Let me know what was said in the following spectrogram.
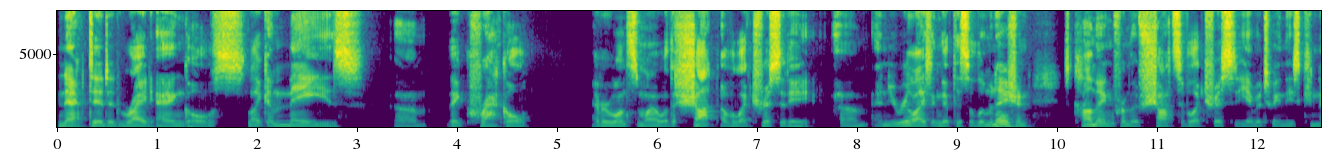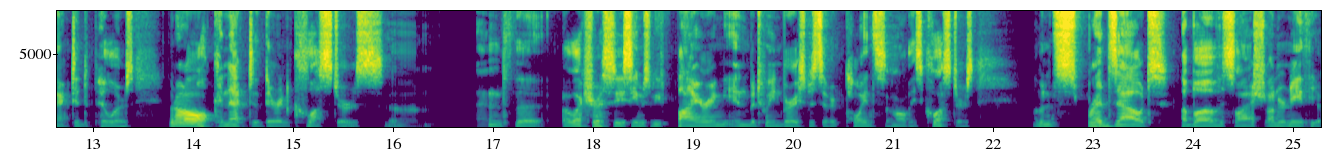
connected at right angles, like a maze. Um, they crackle every once in a while with a shot of electricity, um, and you're realizing that this illumination is coming from those shots of electricity in between these connected pillars. They're not all connected; they're in clusters. Um, and the electricity seems to be firing in between very specific points on all these clusters. I mean, it spreads out above slash underneath you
